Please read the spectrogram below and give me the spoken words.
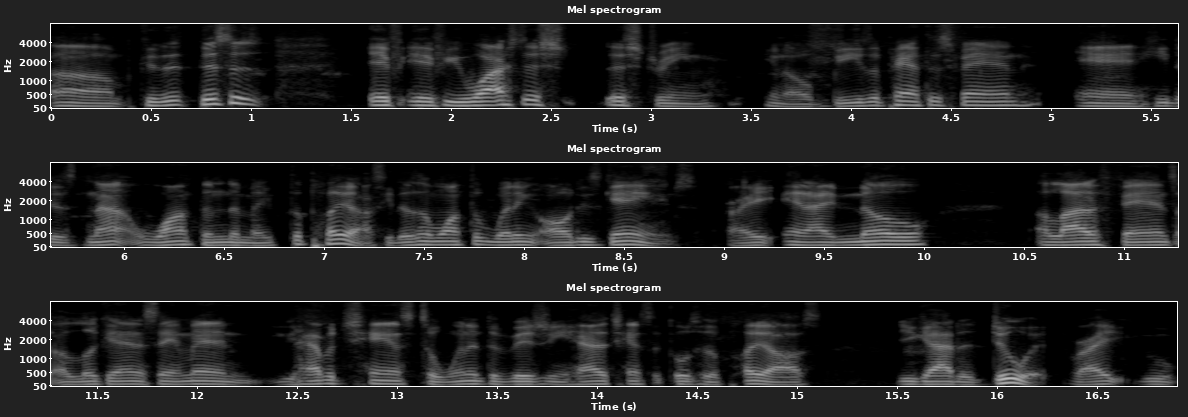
Um, because this is if if you watch this this stream, you know, B's a Panthers fan, and he does not want them to make the playoffs. He doesn't want them winning all these games, right? And I know a lot of fans are looking at it and saying, "Man, you have a chance to win a division. You had a chance to go to the playoffs. You got to do it, right? You,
